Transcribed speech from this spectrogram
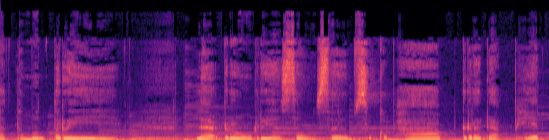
รัฐมนตรี และโรงเรียนส่งเสริมสุขภาพระดับเพชร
